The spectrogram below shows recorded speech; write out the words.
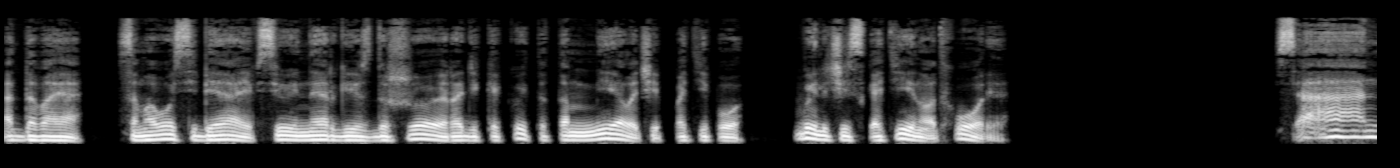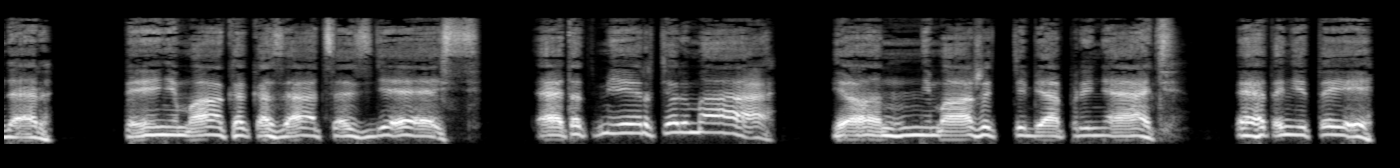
отдавая самого себя и всю энергию с душой ради какой-то там мелочи по типу вылечить скотину от хвори. «Сандер, ты не мог оказаться здесь. Этот мир — тюрьма, и он не может тебя принять. Это не ты.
